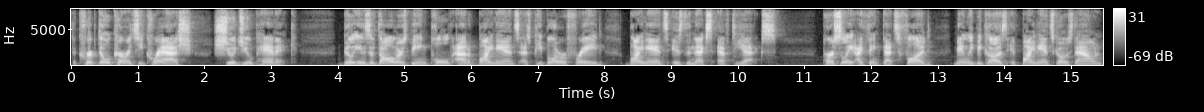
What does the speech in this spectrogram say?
The cryptocurrency crash, should you panic? Billions of dollars being pulled out of Binance as people are afraid Binance is the next FTX. Personally, I think that's FUD, mainly because if Binance goes down,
